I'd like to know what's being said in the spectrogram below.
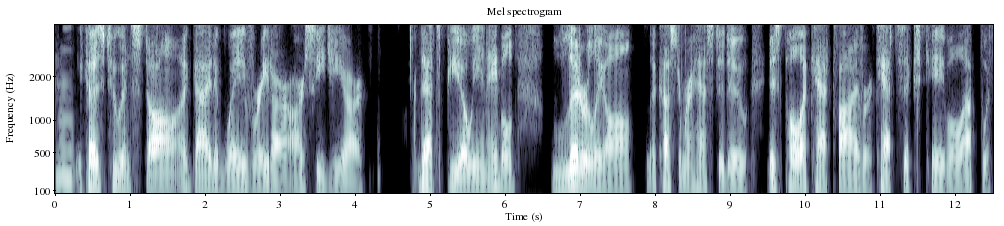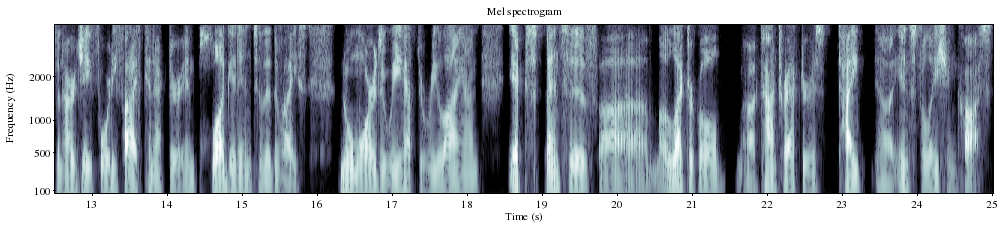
mm, because to install a guided wave radar our CGR that's PoE enabled, literally all the customer has to do is pull a Cat5 or Cat6 cable up with an RJ45 connector and plug it into the device. No more do we have to rely on expensive uh, electrical uh, contractors type uh, installation costs.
